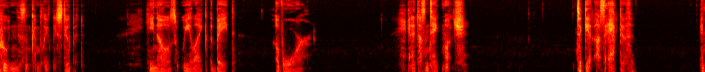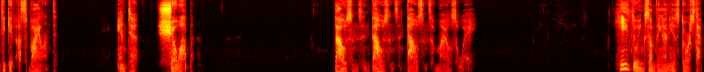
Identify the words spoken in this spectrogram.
Putin isn't completely stupid. He knows we like the bait of war. And it doesn't take much to get us active and to get us violent and to show up thousands and thousands and thousands of miles away. He's doing something on his doorstep.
